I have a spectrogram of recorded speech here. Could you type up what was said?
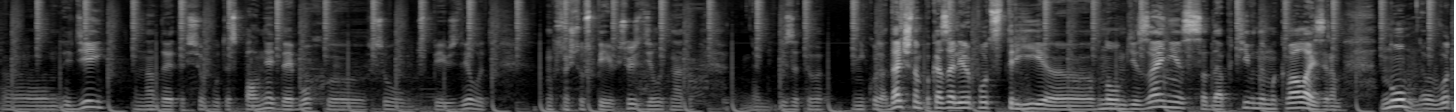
э, идей. Надо это все будет исполнять. Дай бог, э, все успею сделать. Ну, значит, успею. Все сделать надо. Без этого никуда. Дальше нам показали AirPods 3 э, в новом дизайне с адаптивным эквалайзером. Ну, вот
